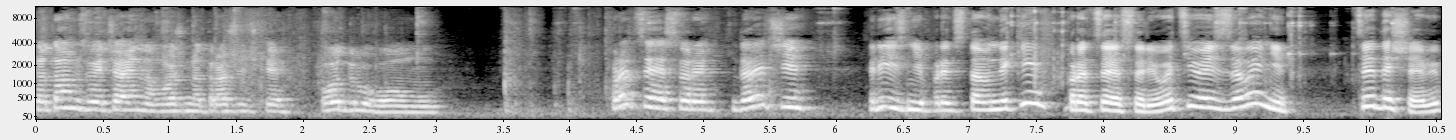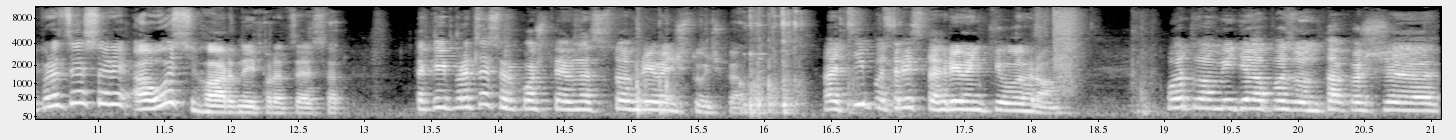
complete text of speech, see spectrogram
то там, звичайно, можна трошечки по-другому. Процесори. До речі, різні представники процесорів. Оці ось зелені це дешеві процесори, а ось гарний процесор. Такий процесор коштує у нас 100 гривень штучка. А ці по 300 гривень кілограм. От вам і діапазон. Також е,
